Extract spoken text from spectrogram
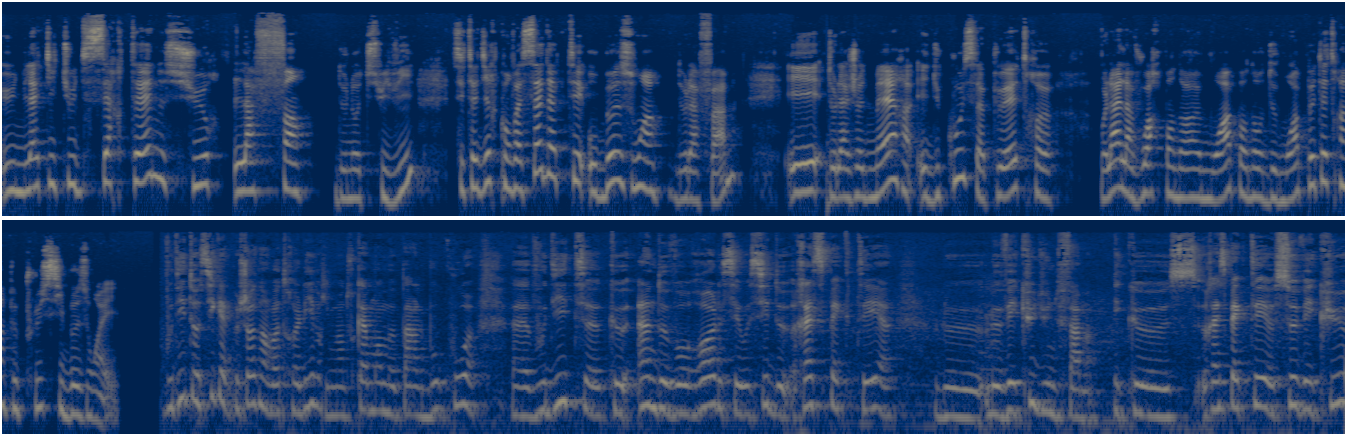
une latitude certaine sur la fin de notre suivi, c'est-à-dire qu'on va s'adapter aux besoins de la femme et de la jeune mère, et du coup, ça peut être, voilà, la voir pendant un mois, pendant deux mois, peut-être un peu plus si besoin est. Vous dites aussi quelque chose dans votre livre qui, en tout cas, moi, me parle beaucoup. Euh, vous dites que un de vos rôles, c'est aussi de respecter le, vécu d'une femme et que respecter ce vécu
